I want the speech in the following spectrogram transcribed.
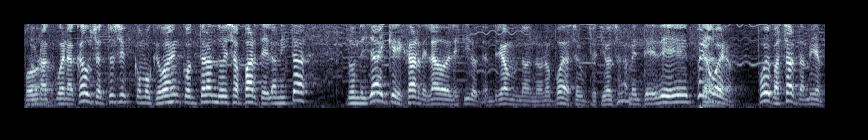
por una buena causa. Entonces, como que vas encontrando esa parte de la amistad donde ya hay que dejar de lado el estilo. Tendríamos, no, no, no puede hacer un festival solamente de. Pero bueno, puede pasar también.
